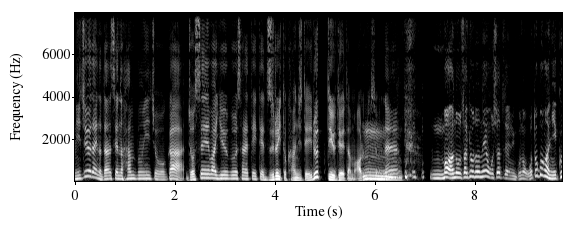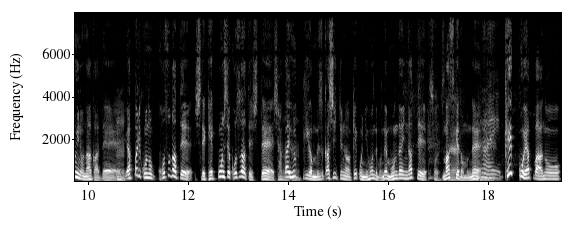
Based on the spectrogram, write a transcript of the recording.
20代の男性の半分以上が女性は優遇されていてずるいと感じているっていうデータもあるんですよね。うん。まああの先ほどねおっしゃってたようにこの男が憎いの中で、うん。やっぱりこの子育てして結婚して子育てして社会復帰が難しいっていうのは結構日本でもね問題になってますけどもね。はい結構やっぱあの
